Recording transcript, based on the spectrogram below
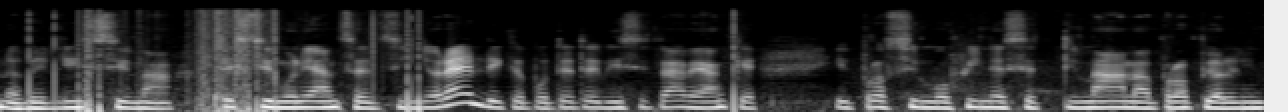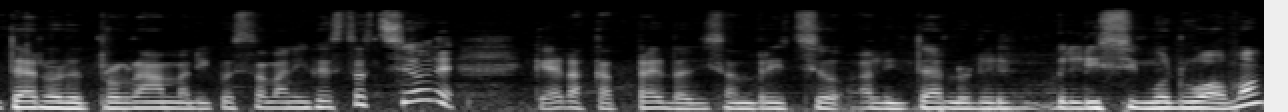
una bellissima testimonianza del Signorelli che potete visitare anche il prossimo fine settimana proprio all'interno del programma di questa manifestazione che è la cappella di San Brizio all'interno del bellissimo Duomo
